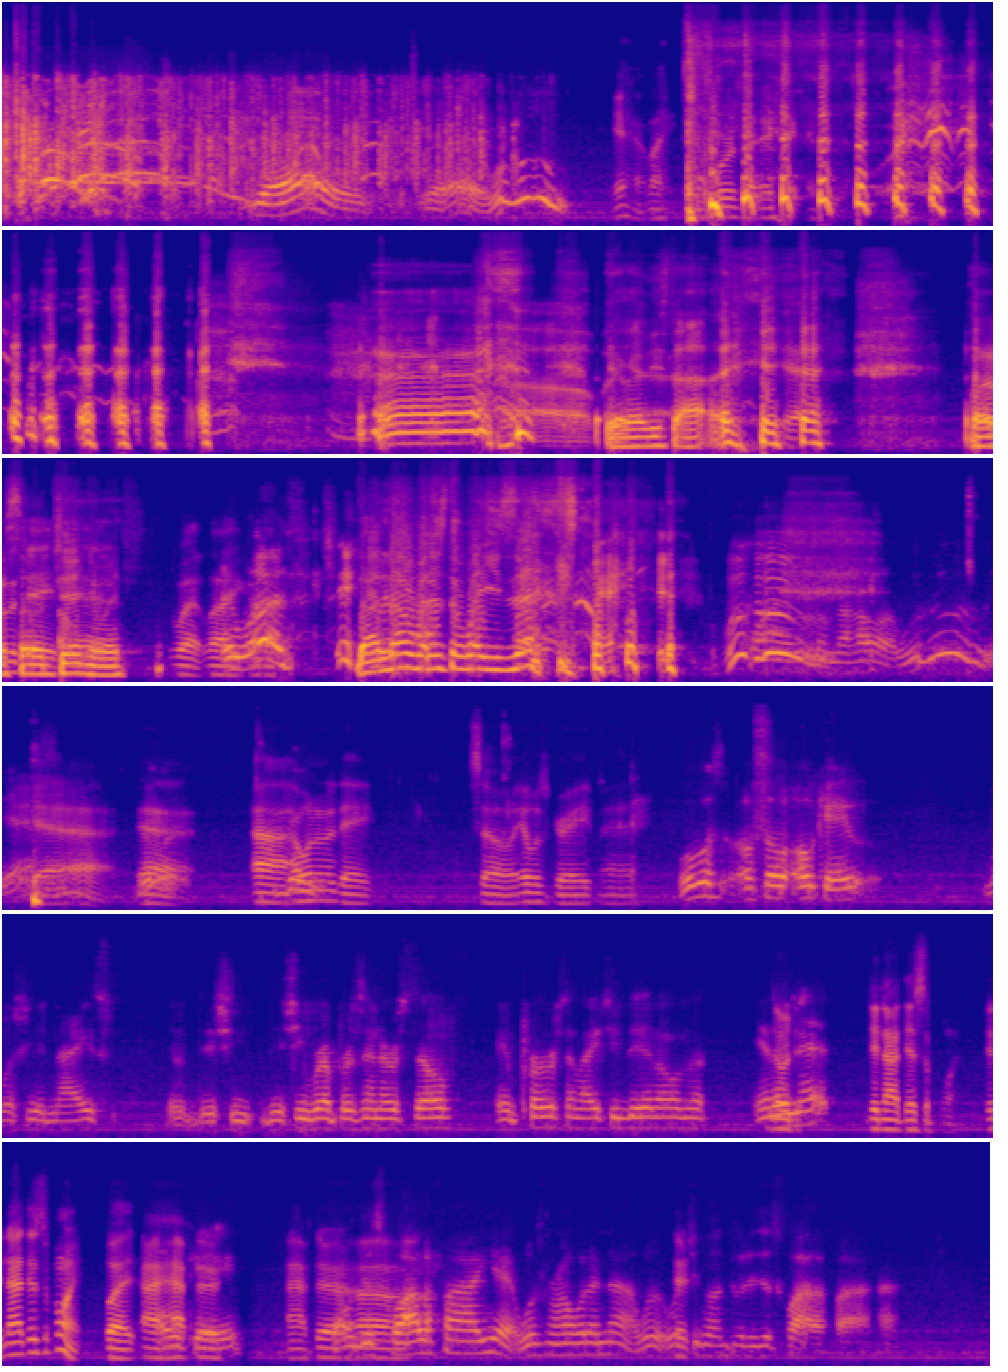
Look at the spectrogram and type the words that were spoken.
Yeah, yeah, woohoo! Yeah, like in the words oh, my yeah, let me stop. Yeah. that was so a date, man. genuine. What like it was. I know, but it's the way you said it. uh, Woohoo! woohoo. From the heart. Woohoo! Yeah. Yeah, yeah. Uh, I went on a date, so it was great, man. What was oh, so okay? Was she a nice? Did she did she represent herself in person like she did on the internet? Did not disappoint. Did not disappoint. But I have to okay. after Don't uh, disqualify yet. What's wrong with her now? What, what you gonna do to disqualify?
